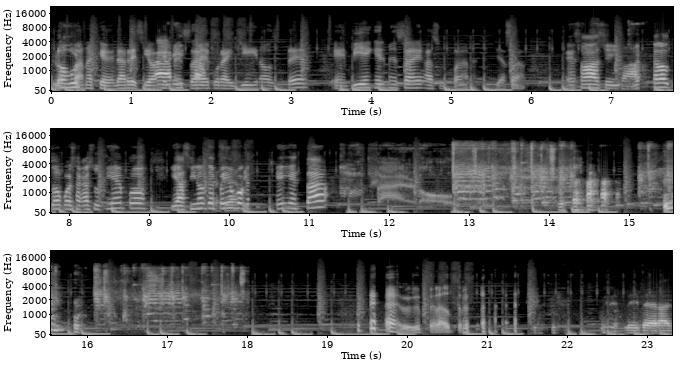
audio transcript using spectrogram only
los Los ul- panas que, ¿verdad? Reciban Ahí el mensaje está. por allí, no ustedes envíen el mensaje a sus panas, ya saben. eso es así. Gracias a los dos por sacar su tiempo. Y así nos despedimos porque ella está. tutto l'altro. Later.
